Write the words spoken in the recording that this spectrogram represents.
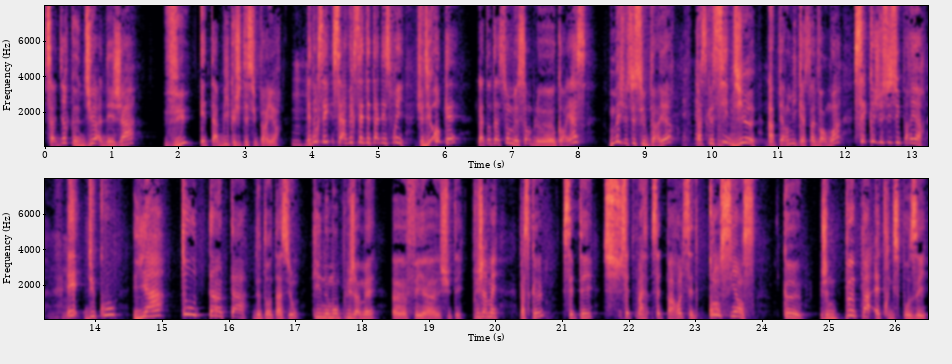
ça veut dire que Dieu a déjà vu, établi que j'étais supérieur. Et donc c'est avec cet état d'esprit. Je dis, OK, la tentation me semble euh, coriace, mais je suis supérieur, parce que si Dieu a permis qu'elle soit devant moi, c'est que je suis supérieur. Et du coup, il y a tout un tas de tentations qui ne m'ont plus jamais euh, fait euh, chuter. Plus jamais. Parce que c'était cette, pa- cette parole, cette conscience que je ne peux pas être exposé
